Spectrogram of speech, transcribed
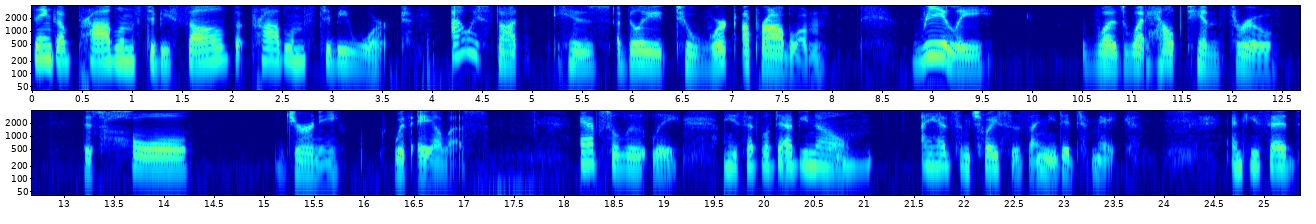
think of problems to be solved, but problems to be worked. I always thought his ability to work a problem really was what helped him through this whole journey with ALS. Absolutely. He said, Well, Deb, you know, I had some choices I needed to make. And he said,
